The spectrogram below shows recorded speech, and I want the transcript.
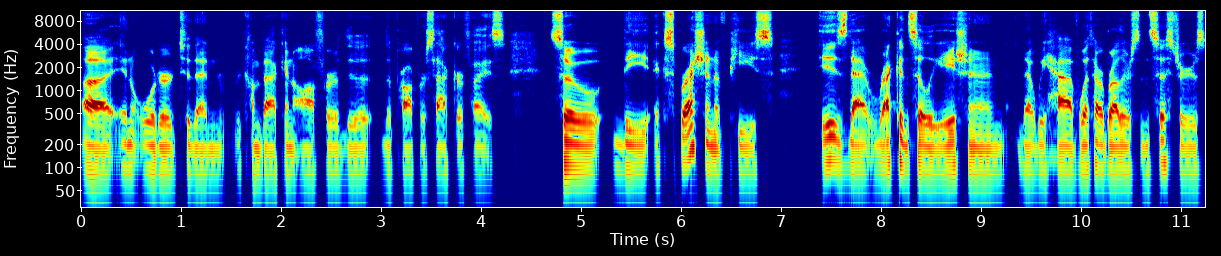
uh, in order to then come back and offer the the proper sacrifice. So the expression of peace is that reconciliation that we have with our brothers and sisters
